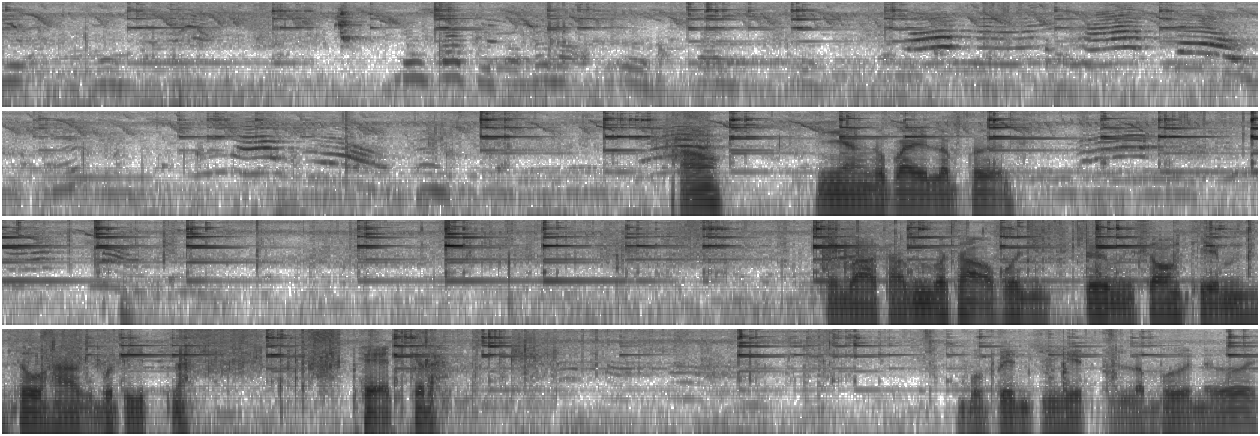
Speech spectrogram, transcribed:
ดึงไปผูกออกไปเนาะเออไปเอาเงียงเข้าไปลำเพิ่น เป็นว่าทำภาษาเอาเพิ่นเติมอีกสองเข็มโทรหากับปติดนะแผดก็ได้บ่เป็นชีเฮ็ดลำเพิ่นเอ้ย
